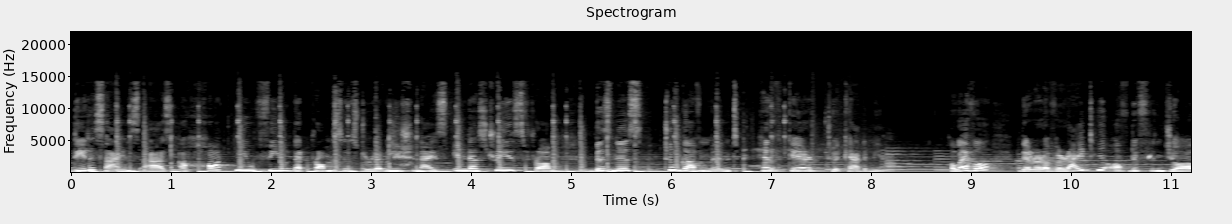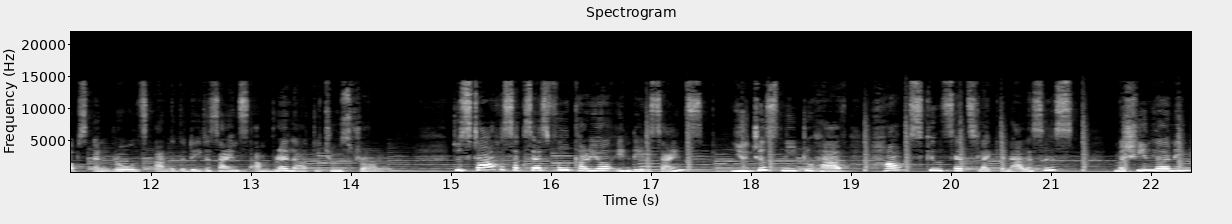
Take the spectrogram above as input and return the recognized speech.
data science as a hot new field that promises to revolutionize industries from business to government, healthcare to academia. However, there are a variety of different jobs and roles under the data science umbrella to choose from. To start a successful career in data science, you just need to have hard skill sets like analysis, machine learning,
